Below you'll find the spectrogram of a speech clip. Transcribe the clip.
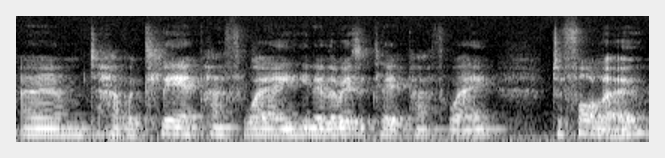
Um, to have a clear pathway, you know, there is a clear pathway to follow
